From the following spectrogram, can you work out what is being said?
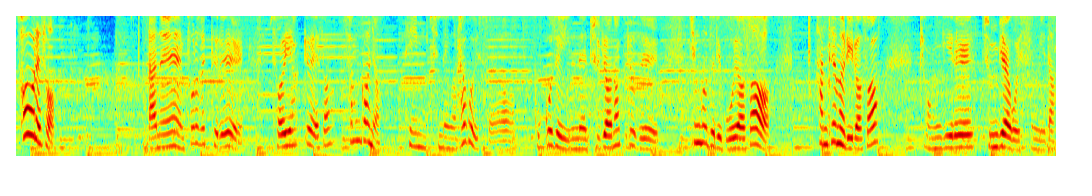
서울에서 라는 프로젝트를 저희 학교에서 삼건여 팀 진행을 하고 있어요. 곳곳에 있는 주변 학교들 친구들이 모여서 한 팀을 이뤄서 경기를 준비하고 있습니다.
